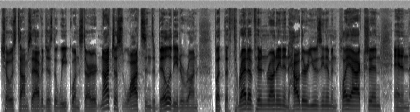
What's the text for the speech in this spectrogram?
chose Tom Savage as the week one starter. Not just Watson's ability to run, but the threat of him running and how they're using him in play action and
